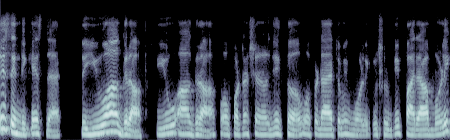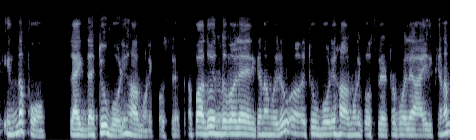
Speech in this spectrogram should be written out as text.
this indicates that the UR graph, UR graph or potential energy curve of a diatomic molecule should be parabolic in the form like the two body harmonic oscillator. അപ്പൊ അതും എന്തുപോലെ ആയിരിക്കണം ഒരു ടു ബോഡി ഹാർമോണിക് ഓസിലേറ്റർ പോലെ ആയിരിക്കണം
